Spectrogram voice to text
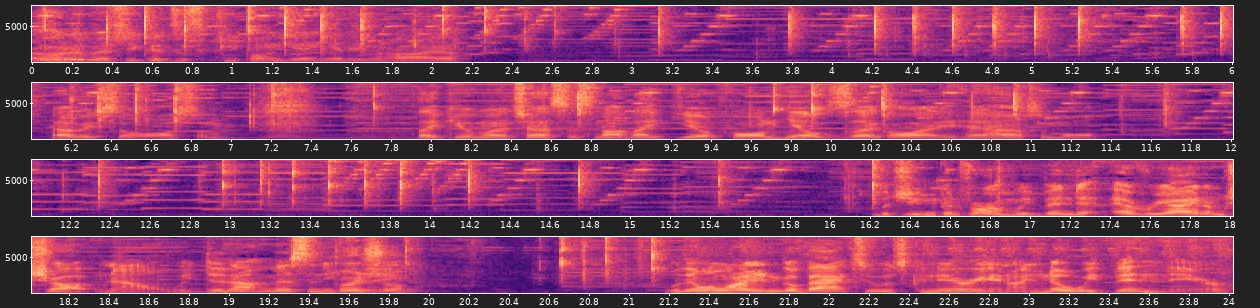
I really wish you could just keep on getting it even higher. That'd be so awesome. Like you my chest, it's not like full on heals, it's like, alright, here, have some more. But you can confirm, we've been to every item shop now. We did not miss anything. For sure. Well, the only one I didn't go back to was Canary, and I know we've been there.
